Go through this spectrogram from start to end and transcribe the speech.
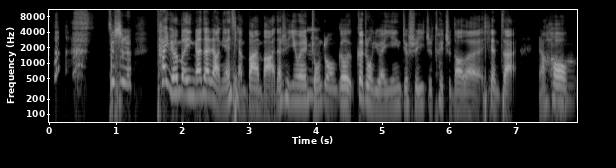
就是它原本应该在两年前办吧，但是因为种种各各种原因，就是一直推迟到了现在。然后，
